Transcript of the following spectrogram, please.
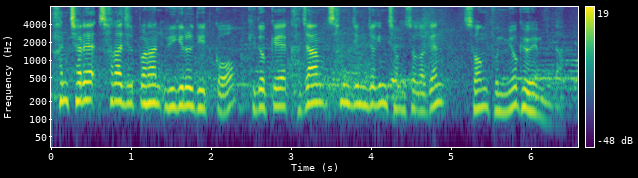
한 차례 사라질 뻔한 위기를 딛고 기독교의 가장 상징적인 장소가 된 성분묘 교회입니다.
